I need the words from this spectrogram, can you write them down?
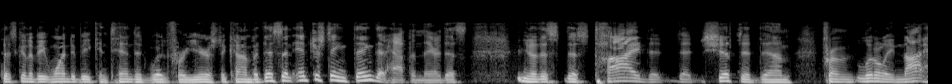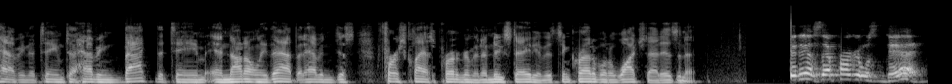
that's going to be one to be contended with for years to come. But that's an interesting thing that happened there. This, you know, this this tide that that shifted them from literally not having a team to having back the team, and not only that, but having just first class program program in a new stadium. It's incredible to watch that, isn't it? It is. That program was dead,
